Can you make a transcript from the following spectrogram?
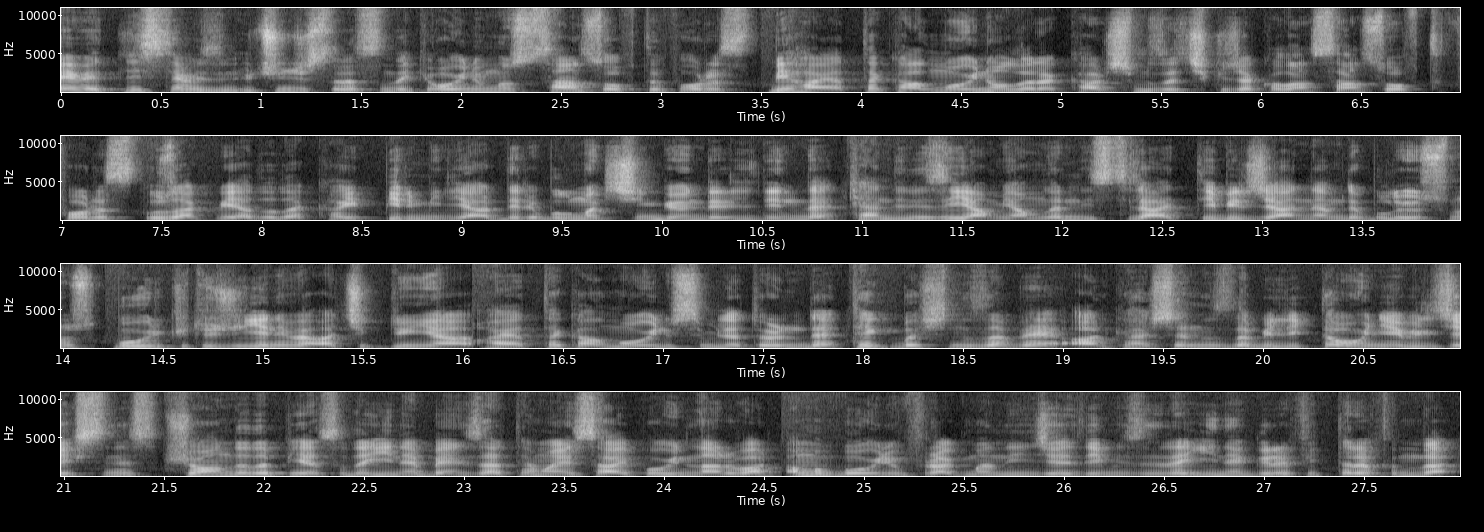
Evet listemizin 3. sırasındaki oyunumuz Sons of the Forest. Bir hayatta kalma oyunu olarak karşımıza çıkacak olan Sons of the Forest uzak bir adada kayıp bir milyarderi bulmak için gönderildiğinde kendinizi yamyamların istila ettiği bir cehennemde buluyorsunuz. Bu ürkütücü yeni ve açık dünya hayatta kalma oyunu simülatöründe tek başınıza ve arkadaşlarınızla birlikte oynayabileceksiniz. Şu anda da piyasada yine benzer temaya sahip oyunlar var ama bu oyunun fragmanını incelediğimizde de yine grafik tarafında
